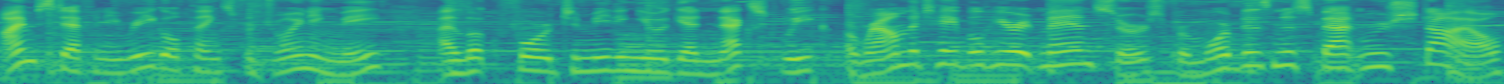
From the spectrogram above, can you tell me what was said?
I'm Stephanie Riegel. Thanks for joining me. I look forward to meeting you again next week around the table here at Mansur's for more business Baton Rouge style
